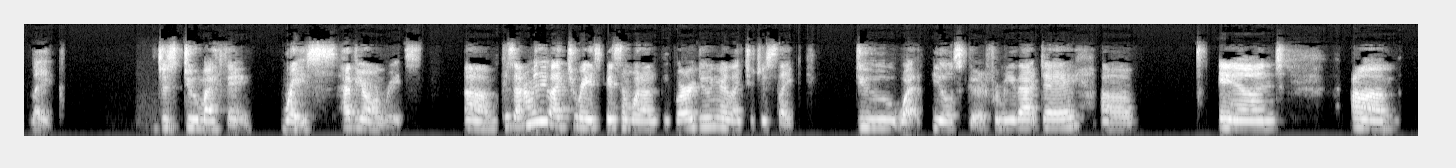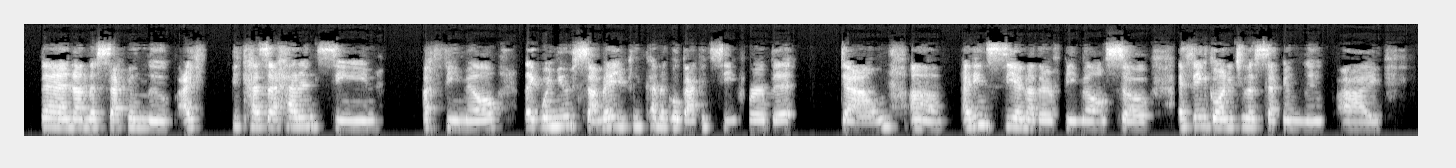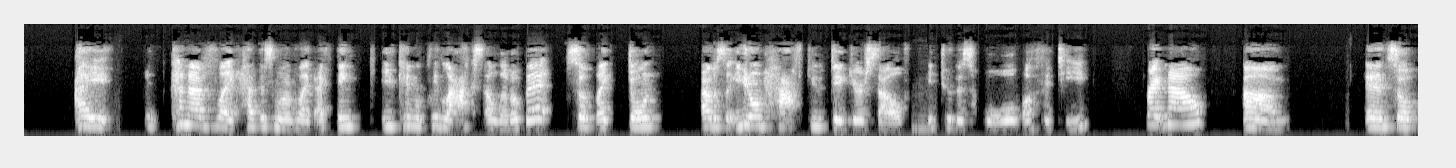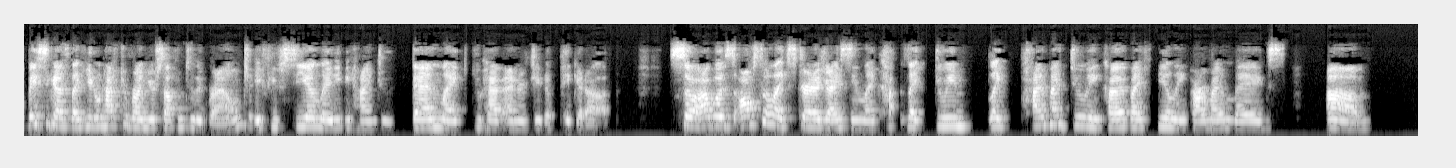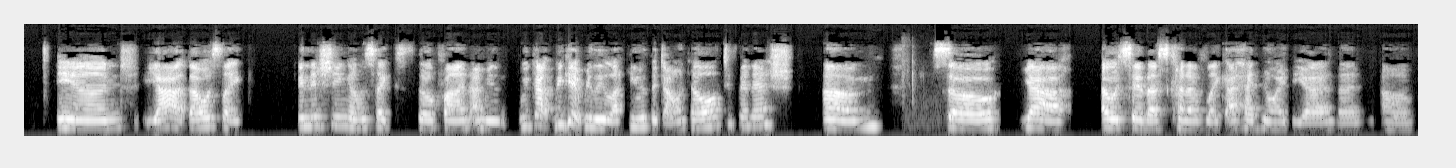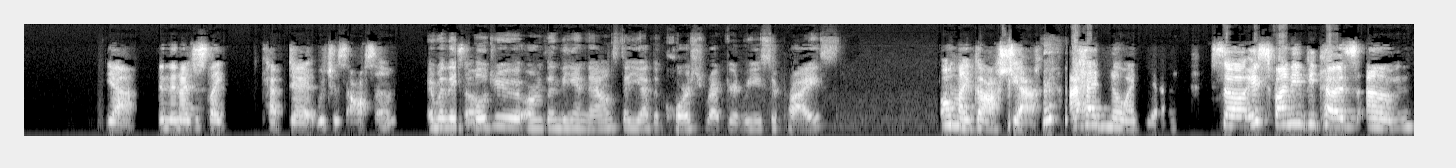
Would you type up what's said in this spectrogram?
like just do my thing, race, have your own race. Because um, I don't really like to race based on what other people are doing. I like to just like do what feels good for me that day. Um, and um, then on the second loop, I because I hadn't seen a female, like when you summit, you can kind of go back and see for a bit down. Um, I didn't see another female, so I think going into the second loop, I I kind of like had this moment of like I think you can relax a little bit. So like don't I was like you don't have to dig yourself mm-hmm. into this hole of fatigue right now. Um and so basically I was like you don't have to run yourself into the ground. If you see a lady behind you, then like you have energy to pick it up. So I was also like strategizing like like doing like how am I doing? How am I feeling? How are my legs? Um and yeah, that was like finishing it was like so fun. I mean we got we get really lucky with the downhill to finish. Um so yeah i would say that's kind of like i had no idea and then um yeah and then i just like kept it which is awesome. And when they so. told you or then they announced that you had the course record were you surprised? Oh my gosh yeah. I had no idea. So it's funny because um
